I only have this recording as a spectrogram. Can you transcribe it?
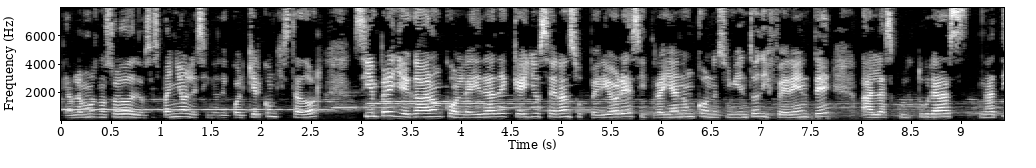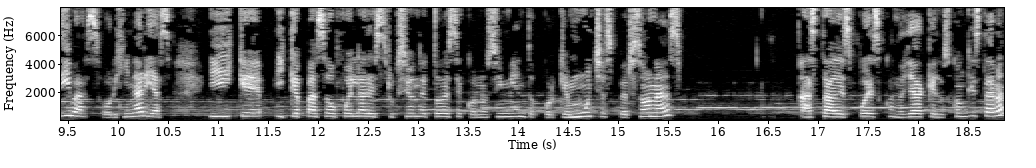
que hablamos no solo de los españoles, sino de cualquier conquistador, siempre llegaron con la idea de que ellos eran superiores y traían un conocimiento diferente a las culturas nativas, originarias. ¿Y qué, y qué pasó? Fue la destrucción de todo ese conocimiento, porque muchas personas, hasta después, cuando ya que los conquistaron,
